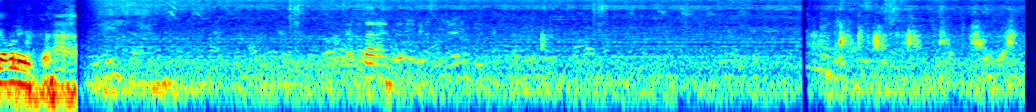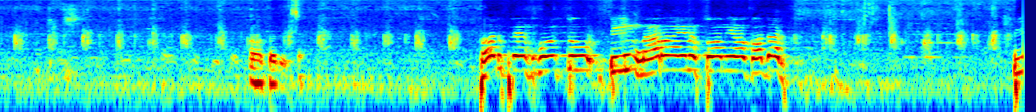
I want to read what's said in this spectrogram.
గమనించు సరే. Sir third place goes to T Narayana Swami of others. T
